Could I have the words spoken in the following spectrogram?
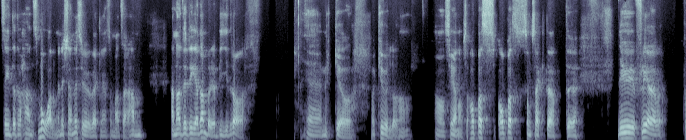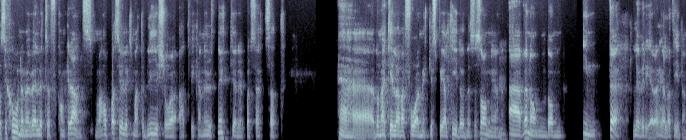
Så inte att det var hans mål, men det kändes ju verkligen som att här, han, han hade redan börjat bidra eh, mycket och var kul att, att se honom. Så hoppas, hoppas som sagt att eh, det är ju flera positioner med väldigt tuff konkurrens. Man hoppas ju liksom att det blir så att vi kan utnyttja det på ett sätt så att eh, de här killarna får mycket speltid under säsongen, mm. även om de inte levererar hela tiden.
